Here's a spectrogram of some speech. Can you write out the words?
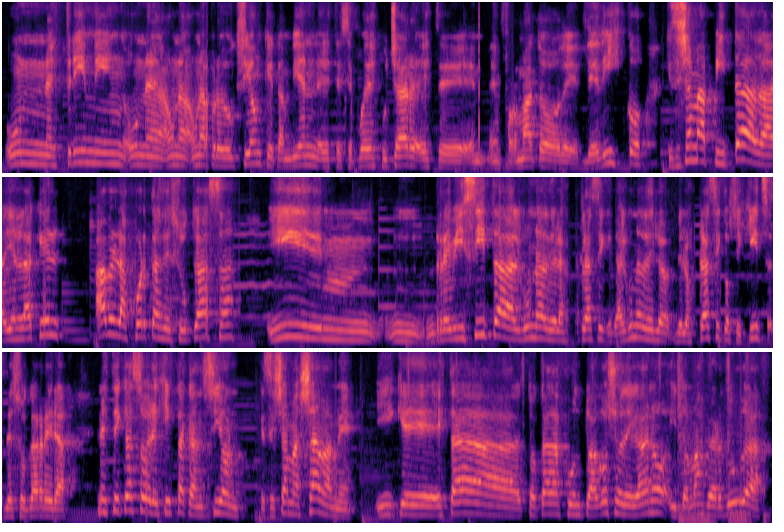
un streaming, una, una- producción que también este, se puede escuchar este, en, en formato de, de disco, que se llama Pitada y en la que él abre las puertas de su casa y mm, revisita algunas de las clásicas, de, de los clásicos y hits de su carrera. En este caso elegí esta canción que se llama Llámame y que está tocada junto a Goyo de Gano y Tomás Verduga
